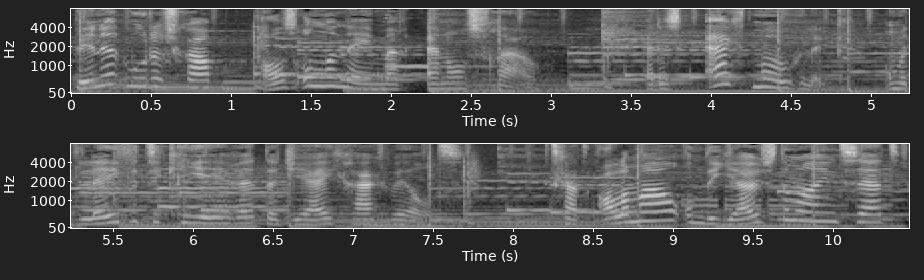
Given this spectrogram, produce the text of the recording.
Binnen het moederschap, als ondernemer en als vrouw. Het is echt mogelijk om het leven te creëren dat jij graag wilt. Het gaat allemaal om de juiste mindset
